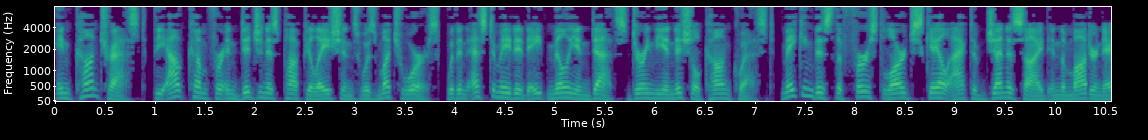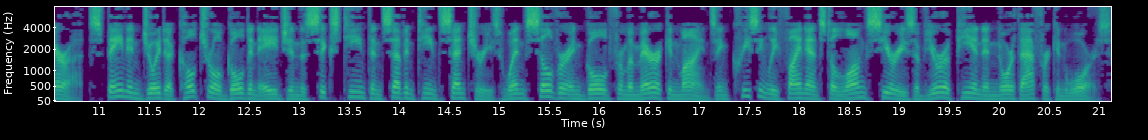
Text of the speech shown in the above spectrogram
In contrast, the outcome for indigenous populations was much worse, with an estimated 8 million deaths during the initial conquest, making this the first large-scale act of genocide in the modern era. Spain enjoyed a cultural golden age in the 16th and 17th centuries when silver and gold from American mines increasingly financed a long series of European and North African wars.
